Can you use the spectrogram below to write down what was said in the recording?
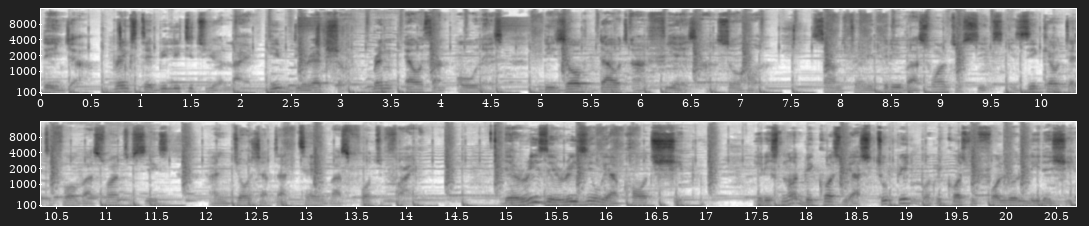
danger, bring stability to your life, give direction, bring health and wholeness, dissolve doubt and fears, and so on. Psalm 23, verse 1 to 6, Ezekiel 34, verse 1 to 6, and John chapter 10, verse 4 to 5. There is a reason we are called sheep. It is not because we are stupid, but because we follow leadership.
